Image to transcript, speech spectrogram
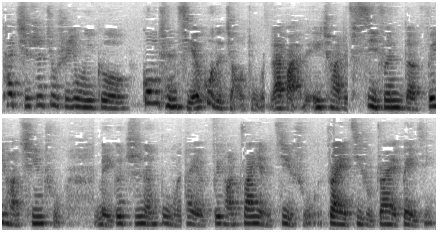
它其实就是用一个工程结构的角度来把 HR 细分的非常清楚。每个职能部门它也非常专业的技术、专业技术、专业背景。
